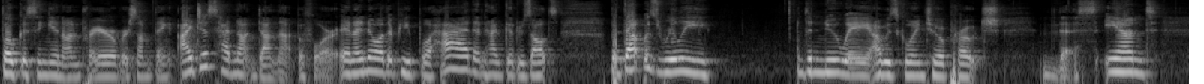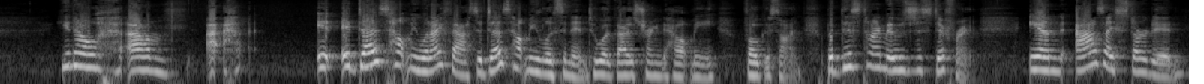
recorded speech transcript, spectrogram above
focusing in on prayer over something. I just had not done that before. And I know other people had and had good results, but that was really the new way I was going to approach this. And, you know, um, it, it does help me when I fast. It does help me listen in to what God is trying to help me focus on. But this time it was just different. And as I started,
